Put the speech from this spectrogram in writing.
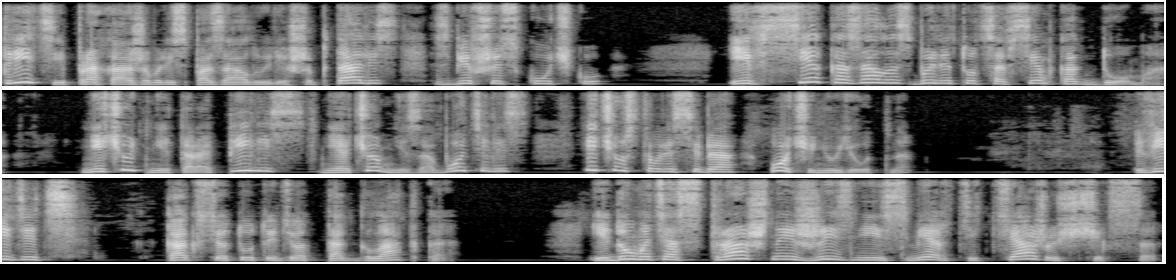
третьи прохаживались по залу или шептались, сбившись в кучку, и все, казалось, были тут совсем как дома, ничуть не торопились, ни о чем не заботились и чувствовали себя очень уютно. Видеть, как все тут идет так гладко, и думать о страшной жизни и смерти тяжущихся,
